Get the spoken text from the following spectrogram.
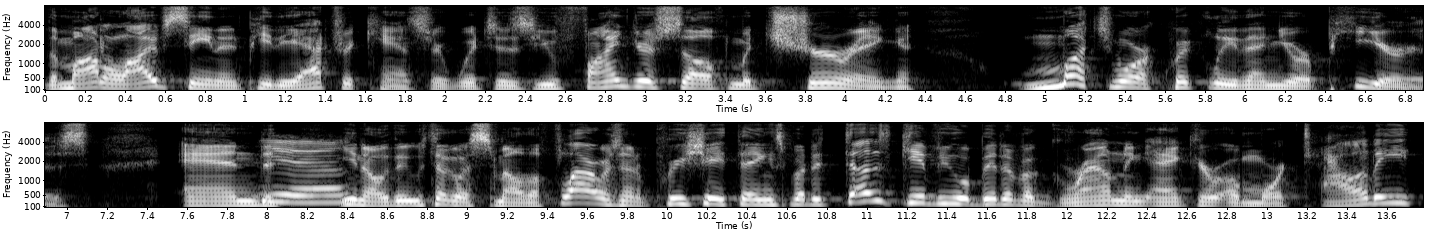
the model I've seen in pediatric cancer, which is you find yourself maturing much more quickly than your peers. And, Yeah. you know, we talk about smell the flowers and appreciate things, but it does give you a bit of a grounding anchor of mortality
